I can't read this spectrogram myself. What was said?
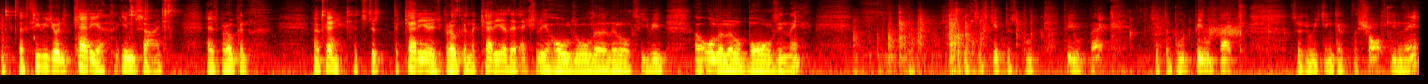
the CV joint carrier inside has broken. Okay it's just the carrier is broken the carrier that actually holds all the little CV uh, all the little balls in there. Let's just get this boot peeled back. Get the boot peeled back so that we can get the shaft in there.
